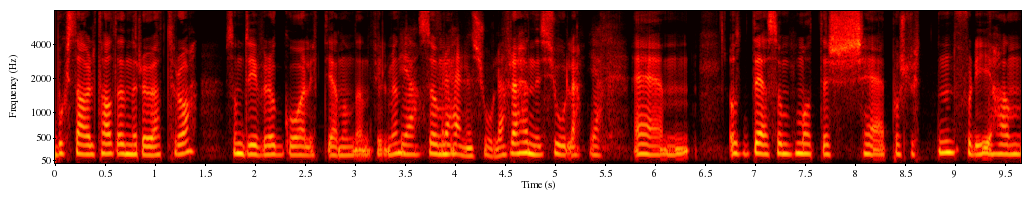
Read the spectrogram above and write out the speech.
bokstavelig talt en rød tråd som driver og går litt gjennom den filmen. ja, som, fra hennes kjole. fra hennes kjole. Ja. Um, og det som på en måte skjer på slutten, fordi han,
